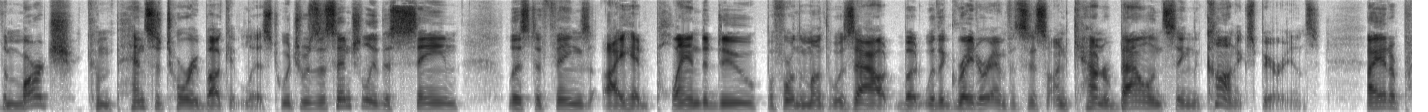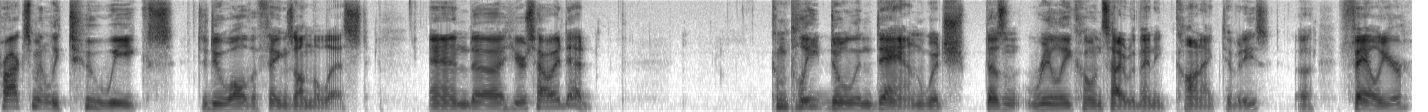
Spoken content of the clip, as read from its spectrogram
the March compensatory bucket list, which was essentially the same list of things I had planned to do before the month was out, but with a greater emphasis on counterbalancing the con experience. I had approximately two weeks to do all the things on the list. And uh, here's how I did complete Duel and Dan, which doesn't really coincide with any con activities. Uh, failure.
